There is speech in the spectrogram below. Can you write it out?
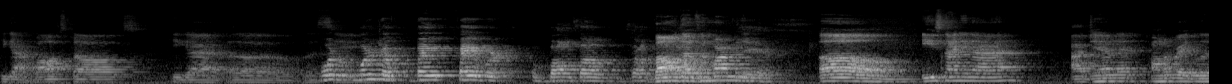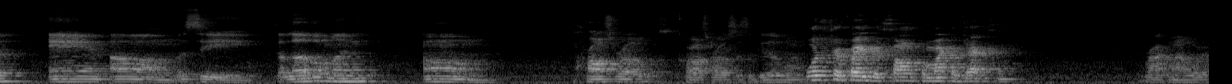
he got Boss Dogs. He got uh, let's see. What What is your fa- favorite Bone Thugs? Bone Thugs and Harmony? Yes. Um, East 99, I jam that on a regular. And um, let's see, The Love of Money, um, Crossroads. Crossroads is a good one. What's your favorite song from Michael Jackson? Rock My World.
